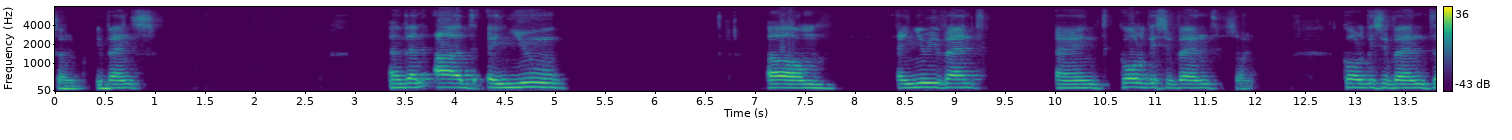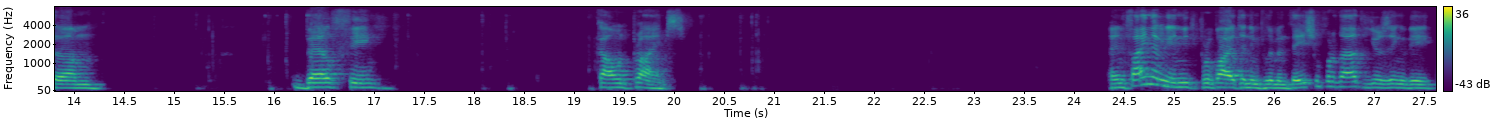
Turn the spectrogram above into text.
so events. And then add a new um, a new event and call this event sorry call this event um, Delphi count primes. And finally, I need to provide an implementation for that using the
